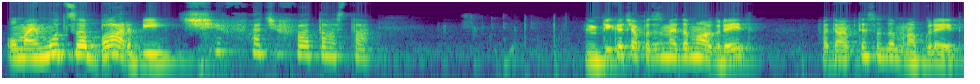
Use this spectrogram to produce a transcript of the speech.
O maimuță Barbie. Ce face fata asta? Îmi pică ce putem să mai dăm un upgrade? Poate mai putem să dăm un upgrade.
